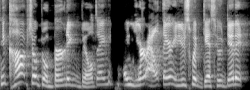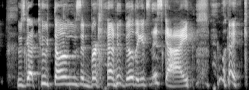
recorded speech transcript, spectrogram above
the cops show up to a burning building and you're out there and you just went, guess who did it? Who's got two thumbs and burnt down the building? It's this guy. like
